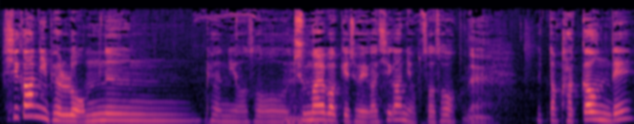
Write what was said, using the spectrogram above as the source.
시간이 별로 없는 편이어서 주말밖에 저희가 시간이 없어서 네. 일단 가까운데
